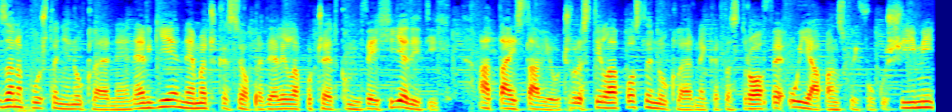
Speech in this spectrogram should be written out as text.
Za napuštanje nuklearne energije Nemačka se opredelila početkom 2000-ih, a taj stav je učvrstila posle nuklearne katastrofe u japanskoj Fukushimi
